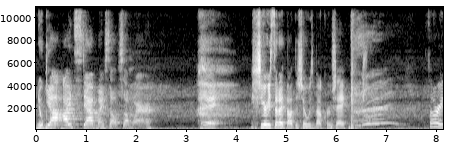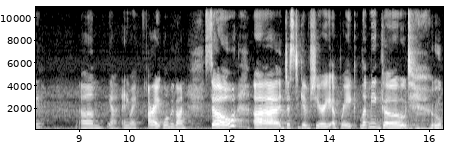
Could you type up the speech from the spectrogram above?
Nope. Yeah, I'd stab myself somewhere. Eh, Sherry said I thought the show was about crochet. Sorry. Um, yeah, anyway. All right, we'll move on. So, uh, just to give Sherry a break, let me go to.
